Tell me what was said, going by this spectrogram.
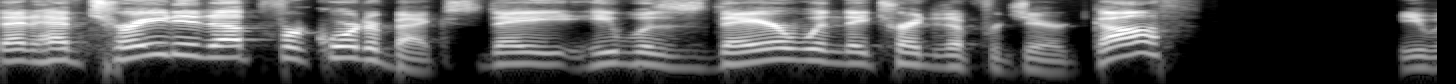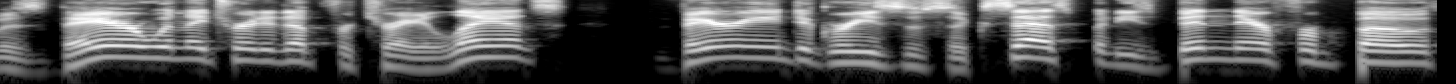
that have traded up for quarterbacks. They he was there when they traded up for Jared Goff. He was there when they traded up for Trey Lance. Varying degrees of success, but he's been there for both.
